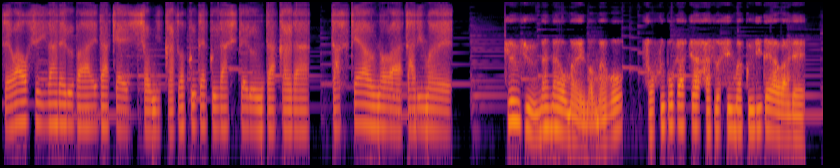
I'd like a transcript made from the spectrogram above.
世話を強いられる場合だけ一緒に家族で暮らしてるんだから、助け合うのは当たり前。97お前の孫、祖父母ガチャ外しまくりで哀れ。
